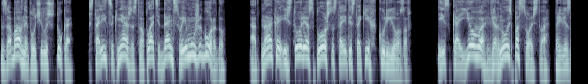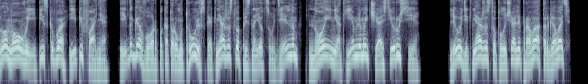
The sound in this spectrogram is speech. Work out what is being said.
Забавная получилась штука. Столица княжества платит дань своему же городу. Однако история сплошь состоит из таких курьезов. Из Каева вернулось посольство, привезло нового епископа Епифания, и договор, по которому Труевское княжество признается удельным, но и неотъемлемой частью Руси. Люди княжества получали права торговать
